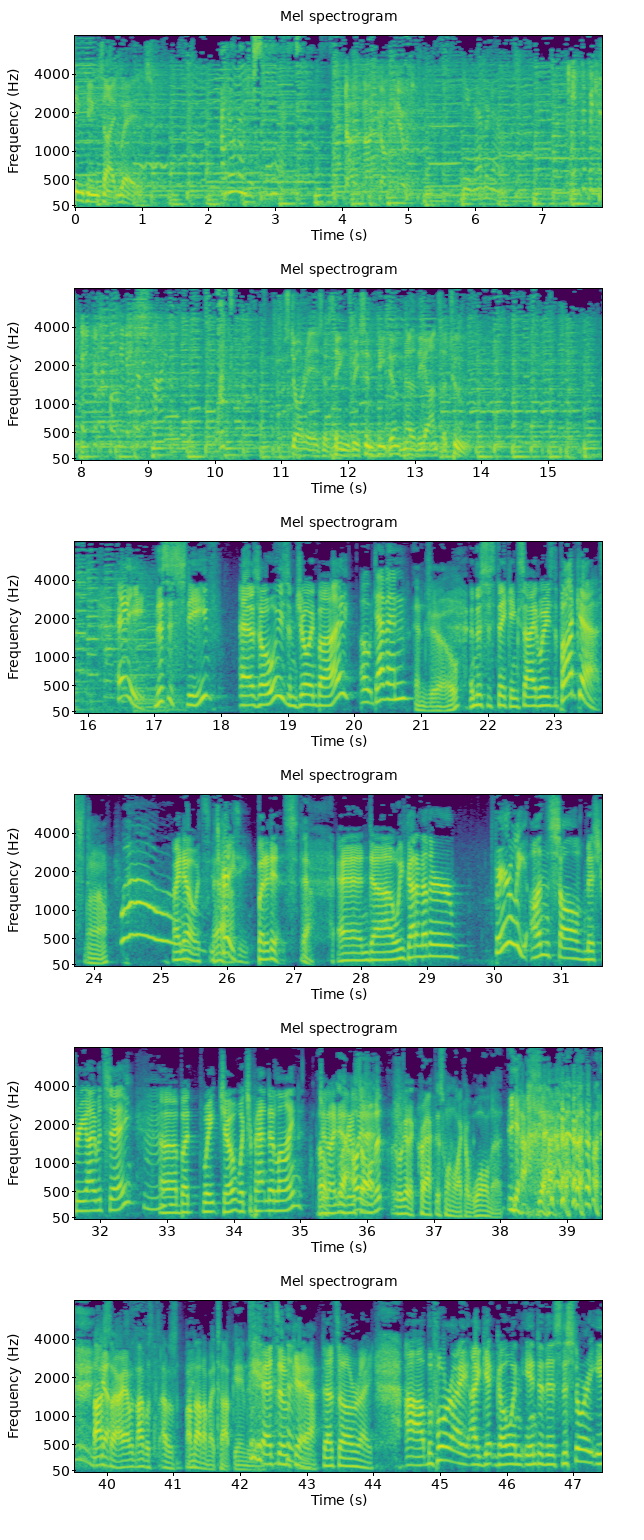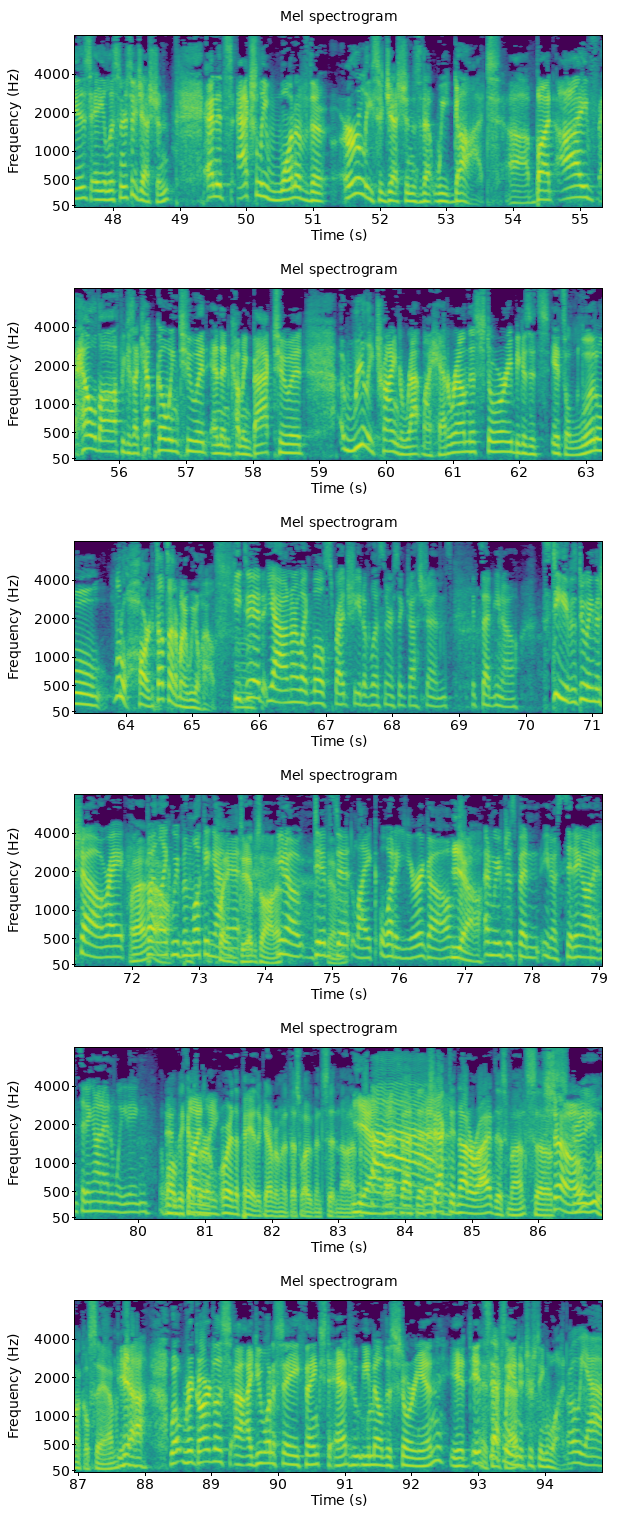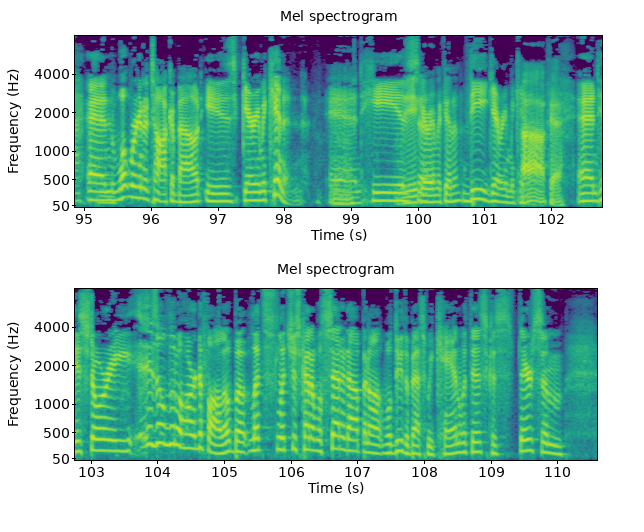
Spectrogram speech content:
Thinking sideways. I don't understand. Does not compute. You never know. Insufficient data to formulate a reply. What? Stories of things we simply don't know the answer to. Hey, this is Steve. As always, I'm joined by. Oh, Devin. And Joe. And this is Thinking Sideways, the podcast. Wow. I know, it's, it's Yeah. crazy, but it is. Yeah. And uh, we've got another fairly unsolved mystery, I would say. Uh, but wait, Joe, what's your patent deadline? Tonight yeah. we're going to oh, yeah. solve it. We're going to crack this one like a walnut. Yeah. Yeah. I'm Yeah. sorry. I was, I was. I was. I'm not on my top game today. That's okay. Yeah. That's all right. Uh, before I, I get going into this, this story is a listener suggestion, and it's actually one of the early suggestions that we got. Uh, but I've held off because I kept going to it and then coming back to it, really trying to wrap my head around this story because it's it's a little little hard. It's outside of my wheelhouse. He did, yeah, on our like little spreadsheet of listener suggestions, it said, you know, Steve is doing the show, right? I But like we've been You're looking at playing it. dibs on it. You know, dibs Yeah. it like what a year ago. Yeah. And we've just been, you know, sitting on it and sitting on it and waiting. Well, And because finally- we're, we're in the pay of the government, that's why we've been sitting on it. Yeah, But, that's- but the that's check it. did not arrive this month, so, So- screw you, Uncle Sam. Yeah. Well, regardless, uh, I do want to say thanks to Ed who emailed this story in. It, it's thanks, definitely an Ed. interesting one. Oh yeah. And what we're going to talk about is Gary McKinnon. And he is The uh, Gary McKinnon? The Gary McKinnon. Ah, okay. And his story is a little hard to follow, but let's let's just kind of we'll set it up and I'll, we'll do the best we can with this because there's some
